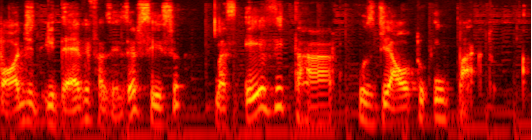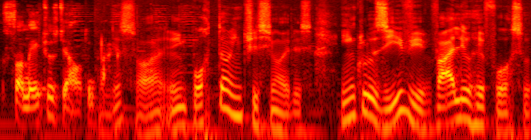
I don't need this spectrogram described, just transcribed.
pode e deve fazer exercício mas evitar os de alto impacto. Somente os de alto impacto. Olha só, é importante, senhores. Inclusive, vale o reforço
